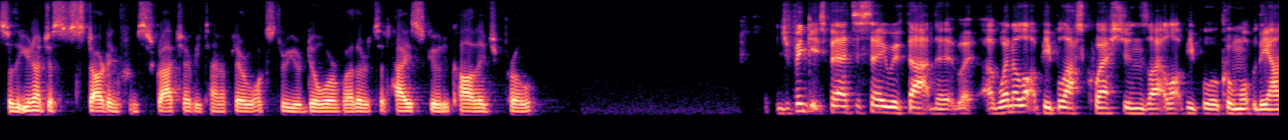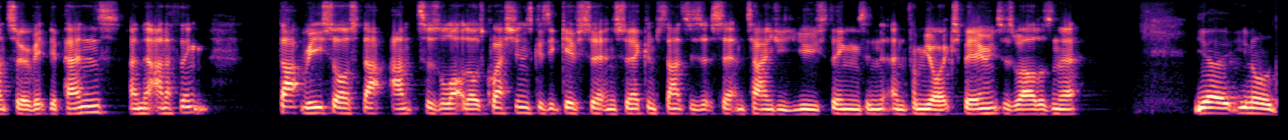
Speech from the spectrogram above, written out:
so that you're not just starting from scratch every time a player walks through your door, whether it's at high school, college, pro. Do you think it's fair to say with that that uh, when a lot of people ask questions, like a lot of people will come up with the answer of it depends, and and I think that resource that answers a lot of those questions because it gives certain circumstances at certain times you use things and, and from your experience as well, doesn't it? Yeah, you know,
